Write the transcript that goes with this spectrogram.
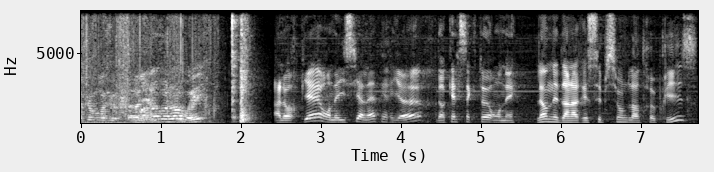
Bonjour, bonjour. Ça va bien bonjour, oui. Alors Pierre, on est ici à l'intérieur. Dans quel secteur on est? Là, on est dans la réception de l'entreprise.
